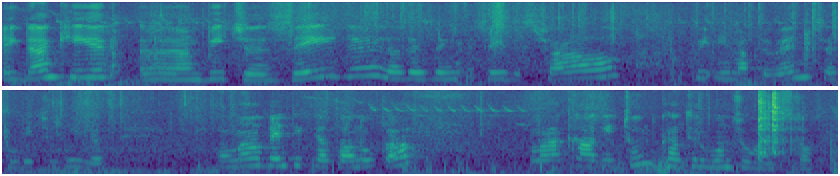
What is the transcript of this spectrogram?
ik denk hier eh, een beetje zijde. Dat is een zijde sjaal. Ik weet niet met de wind, het is een beetje moeilijk. Normaal bind ik dat dan ook af. Maar ik ga het niet doen, ik ga het er gewoon zo aan stoppen.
